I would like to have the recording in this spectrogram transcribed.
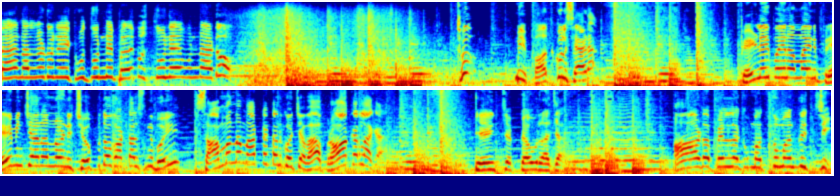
మేనల్లుడు నీ కూతుర్ని ప్రేమిస్తూనే ఉన్నాడు. మీ బతుకులు సేడా పెళ్ళైపోయిన అమ్మాయిని ప్రేమించానన్నోడిని చెప్పుతో కొట్టాల్సింది పోయి సంబంధం మాట్లాడటానికి వచ్చావా? బ్రోకర్ లాగా ఏం చెప్పావు రాజా? ఆడపిల్లకు మత్తు మందిచ్చి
